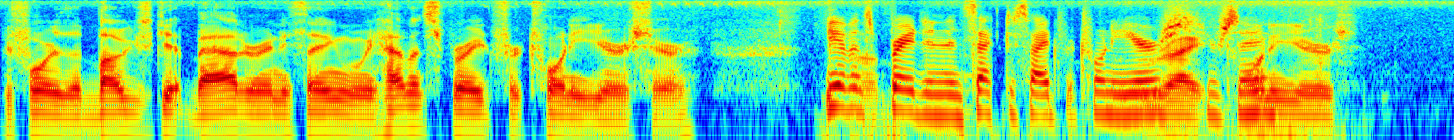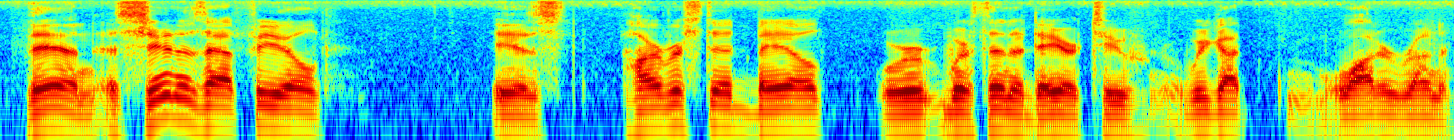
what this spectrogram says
before the bugs get bad or anything. We haven't sprayed for 20 years here. You haven't sprayed an insecticide for 20 years. Right, You're saying? 20 years. Then, as soon as that field is harvested, baled, we're within a day or two, we got water running.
